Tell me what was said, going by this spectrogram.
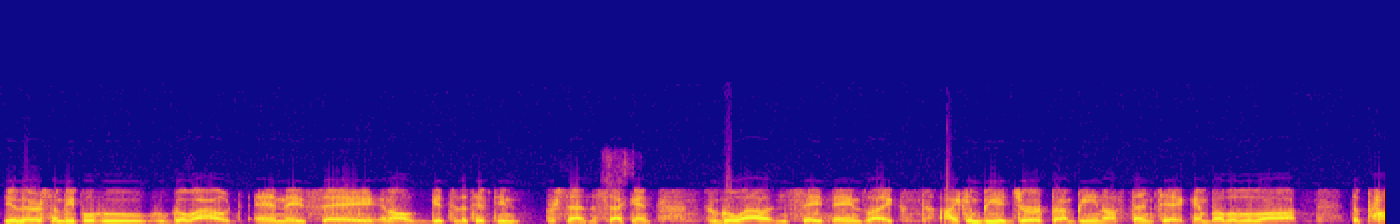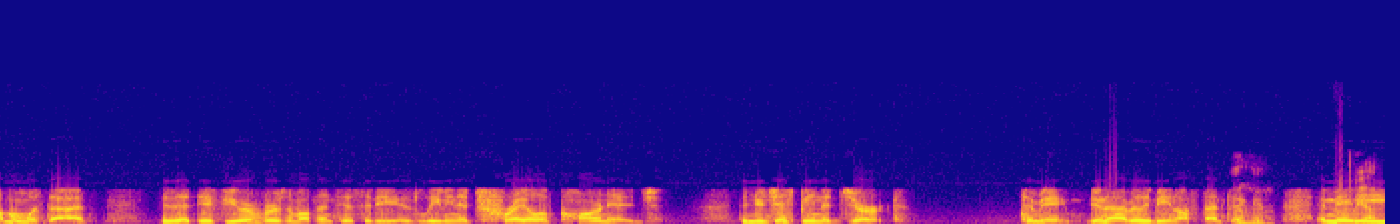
You know, there are some people who, who go out and they say, and I'll get to the 15% in a second, who go out and say things like, I can be a jerk, but I'm being authentic, and blah, blah, blah, blah. The problem with that is that if your version of authenticity is leaving a trail of carnage, then you're just being a jerk to me. You're not really being authentic. Uh-huh. And maybe yeah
